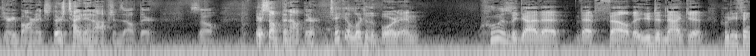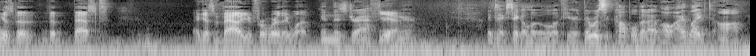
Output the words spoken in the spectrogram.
Gary Barnidge. There's tight end options out there. So there's something out there. Take a look at the board and who is the guy that that fell that you did not get? Who do you think is the the best? I guess value for where they went. in this draft right Yeah. here. Let's take a little look here. There was a couple that I oh I liked. Um,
